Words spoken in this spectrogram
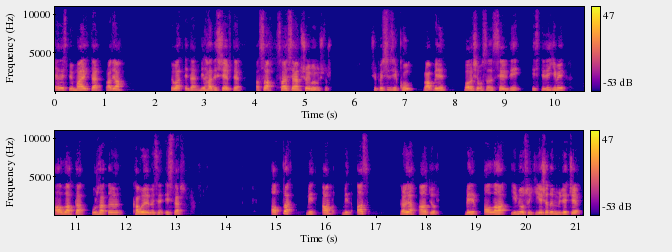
Enes bin Malik'ten radıyallahu rivayet edilen bir hadis-i şerifte Resulullah sallallahu şöyle buyurmuştur. Şüphesiz ki kul Rabbinin bağışlamasını sevdiği, istediği gibi Allah da ruhsatlarının kabul edilmesini ister. Abdullah bin Amr bin As radıyallahu anlatıyor. Benim Allah'a yemin olsun ki yaşadığım müddetçe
